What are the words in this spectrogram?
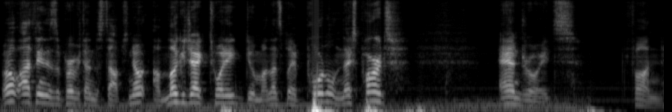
Well, I think this is a perfect time to stop. So, you know what? I'm Lucky Jack 20 doing my Let's Play Portal. Next part Androids. Fun.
